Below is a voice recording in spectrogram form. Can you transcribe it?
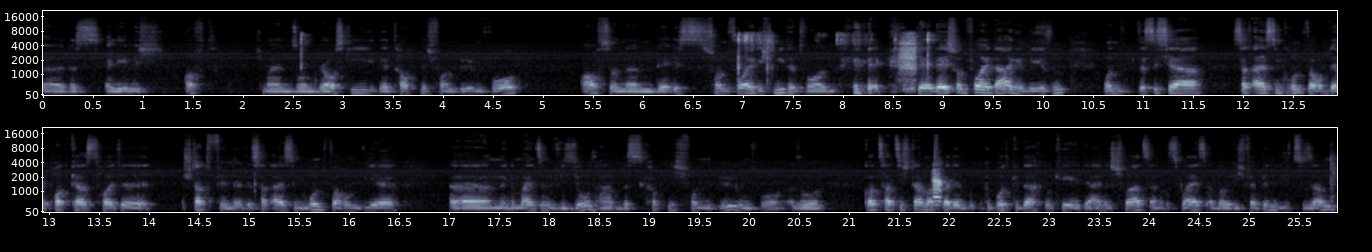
äh, das erlebe ich oft. Ich meine, so ein Browski, der taucht nicht von irgendwo auf, sondern der ist schon vorher geschmiedet worden. der, der ist schon vorher da gewesen. Und das ist ja, es hat alles einen Grund, warum der Podcast heute stattfindet. Es hat alles einen Grund, warum wir äh, eine gemeinsame Vision haben. Das kommt nicht von irgendwo. Also Gott hat sich damals ja. bei der Geburt gedacht, okay, der eine ist schwarz, der andere ist weiß, aber ich verbinde die zusammen.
